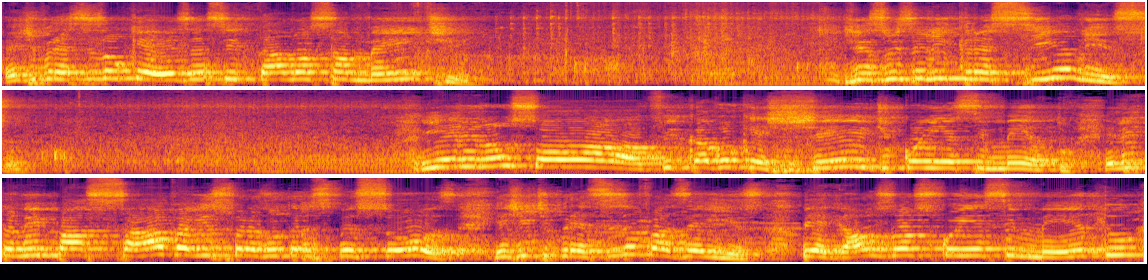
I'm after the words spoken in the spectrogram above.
A gente precisa o que? Exercitar nossa mente. Jesus ele crescia nisso. E ele não só ficava o que? Cheio de conhecimento, ele também passava isso para as outras pessoas. E a gente precisa fazer isso: pegar os nossos conhecimentos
